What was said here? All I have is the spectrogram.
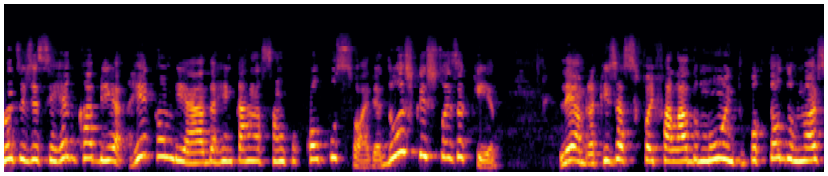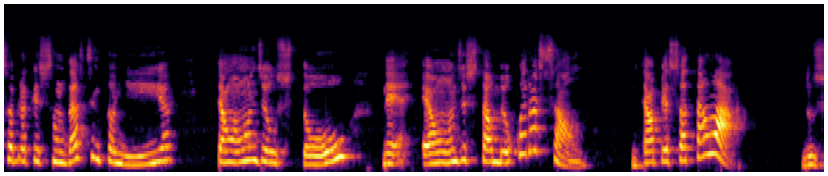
antes de ser recambiada a reencarnação compulsória. Duas questões aqui. Lembra que já foi falado muito por todos nós sobre a questão da sintonia. Então, onde eu estou, né, é onde está o meu coração. Então, a pessoa está lá, nos,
